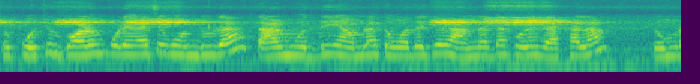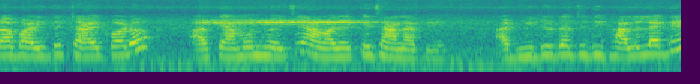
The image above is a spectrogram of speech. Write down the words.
তো প্রচুর গরম পড়ে গেছে বন্ধুরা, তার মধ্যেই আমরা তোমাদেরকে রান্নাটা করে দেখালাম। তোমরা বাড়িতে ট্রাই করো আর কেমন হয়েছে আমাদেরকে জানাবে। আর ভিডিওটা যদি ভালো লাগে,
